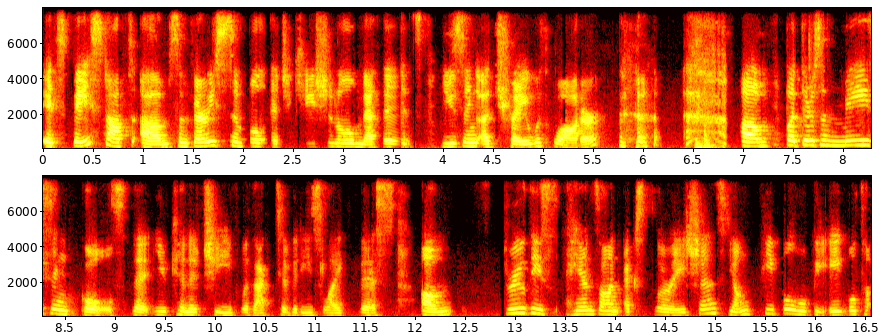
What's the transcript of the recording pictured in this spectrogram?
It's based off um, some very simple educational methods using a tray with water. um, but there's amazing goals that you can achieve with activities like this. Um, through these hands-on explorations, young people will be able to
